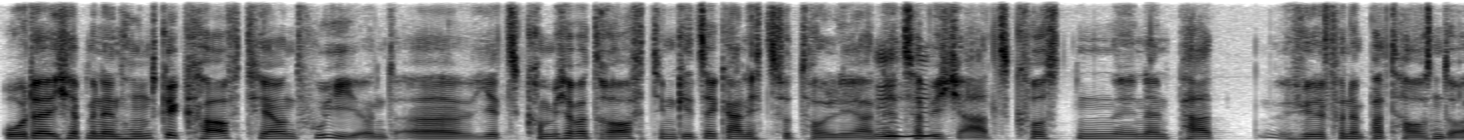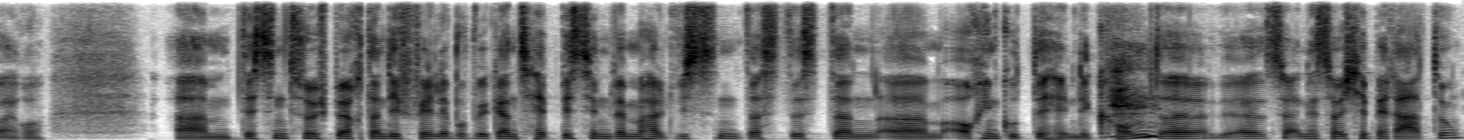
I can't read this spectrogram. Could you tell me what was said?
Oder ich habe mir einen Hund gekauft, her und hui, und äh, jetzt komme ich aber drauf, dem geht es ja gar nicht so toll, ja. Und mhm. jetzt habe ich Arztkosten in ein paar Höhe von ein paar tausend Euro. Ähm, das sind zum Beispiel auch dann die Fälle, wo wir ganz happy sind, wenn wir halt wissen, dass das dann ähm, auch in gute Hände kommt, äh, so eine solche Beratung,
